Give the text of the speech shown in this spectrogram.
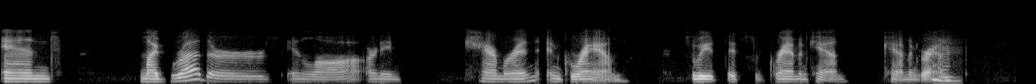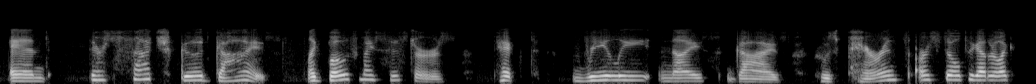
And my brothers in law are named Cameron and Graham. So we it's Graham and Cam, Cam and Graham. Mm-hmm. And they're such good guys. Like both my sisters picked really nice guys whose parents are still together. Like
